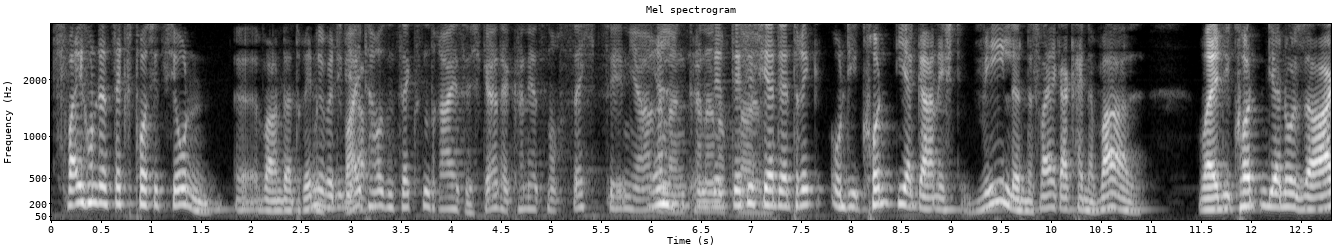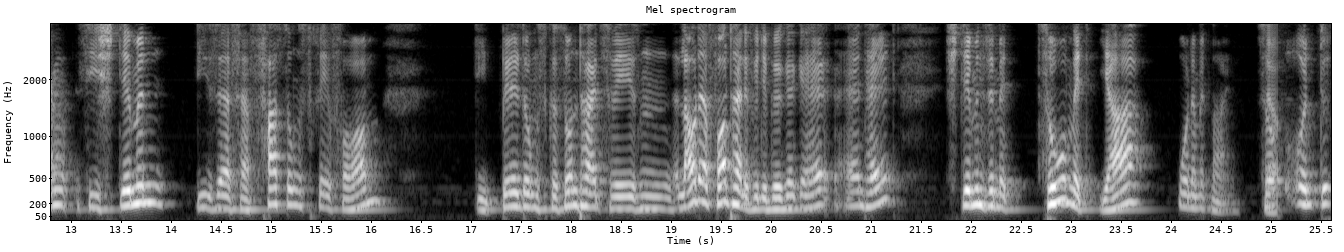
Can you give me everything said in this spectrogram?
206 Positionen äh, waren da drin, über Und die die ab- 2036, gell? Der kann jetzt noch 16 Jahre Ja, lang kann er noch das ist bleiben. ja der Trick. Und die konnten ja gar nicht wählen. Das war ja gar keine Wahl. Weil die konnten ja nur sagen, sie stimmen dieser Verfassungsreform, die Bildungs-, Gesundheitswesen, lauter Vorteile für die Bürger enthält, stimmen sie mit zu, mit Ja oder mit Nein. So, Ja. und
